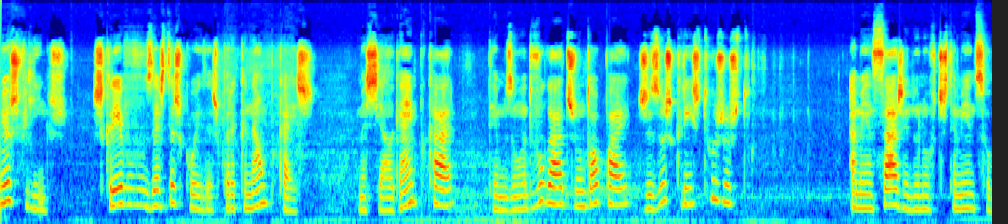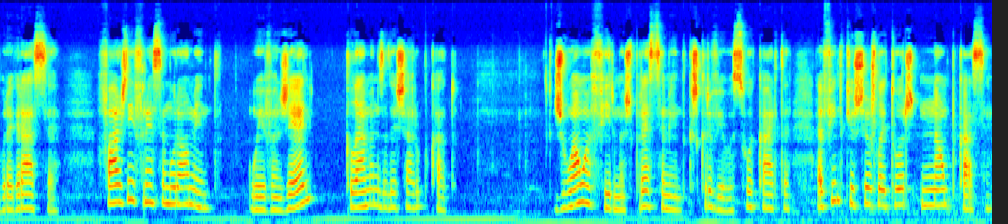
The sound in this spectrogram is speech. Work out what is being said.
meus filhinhos, escrevo-vos estas coisas para que não pequeis. Mas se alguém pecar, temos um advogado junto ao Pai, Jesus Cristo, o Justo. A mensagem do Novo Testamento sobre a graça faz diferença moralmente. O Evangelho clama-nos a deixar o pecado. João afirma expressamente que escreveu a sua carta a fim de que os seus leitores não pecassem.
